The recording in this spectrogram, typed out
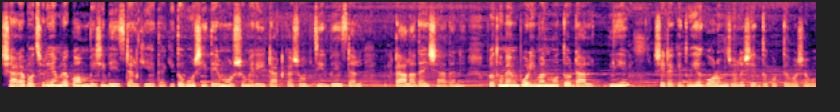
সারা বছরই আমরা কম বেশি ভেজ ডাল খেয়ে থাকি, তবুও শীতের মরশুমের এই টাটকা সবজির ভেজ ডাল একটা আলাদাই স্বাদ আনে। প্রথমে আমি পরিমাণ মতো ডাল নিয়ে সেটাকে ধুয়ে গরম জলে সেদ্ধ করতে বসাবো।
